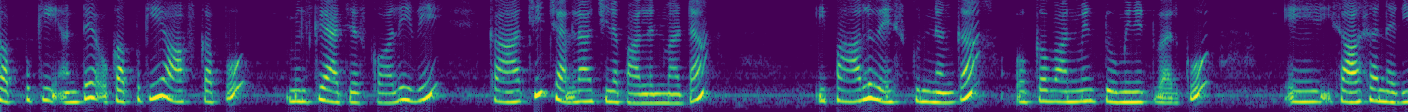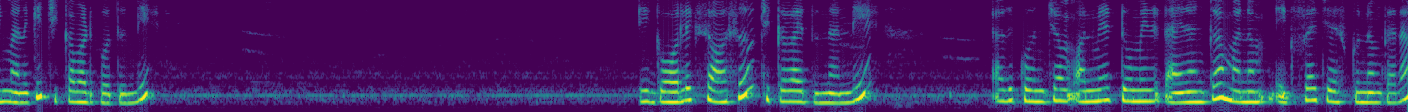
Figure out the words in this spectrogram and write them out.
కప్పుకి అంటే ఒక కప్పుకి హాఫ్ కప్పు మిల్క్ యాడ్ చేసుకోవాలి. ఇవి కాచి చల్లార్చిన పాలు అనమాట ఈ పాలు వేసుకున్నాక ఒక వన్ మినిట్ టూ మినిట్ వరకు ఈ సాస్ అనేది మనకి చిక్కబడిపోతుంది. ఈ గార్లిక్ సాస్ చిక్కగా అవుతుందండి అది కొంచెం వన్ మినిట్ టూ మినిట్ అయినాక మనం ఎగ్ ఫ్రై చేసుకున్నాం కదా.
